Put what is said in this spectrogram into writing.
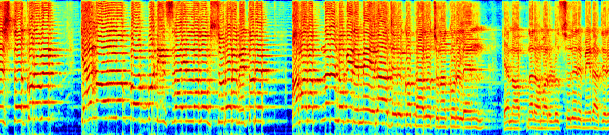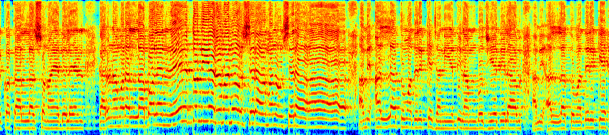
চেষ্টা করবেন, কেন ইসরায়েল নামক সুরের ভেতরে আমার আপনার নবীর মেয়েরাজের কথা আলোচনা করলেন? কেন আপনার আমার রসুলের মেয়েরাজের কথা আল্লাহ শোনায় দিলেন? কারণ আমার আল্লাহ বলেন, রে দুনিয়ার মানুষেরা মানুষেরা, আমি আল্লাহ তোমাদেরকে জানিয়ে দিলাম, বুঝিয়ে দিলাম। আমি আল্লাহ তোমাদেরকে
